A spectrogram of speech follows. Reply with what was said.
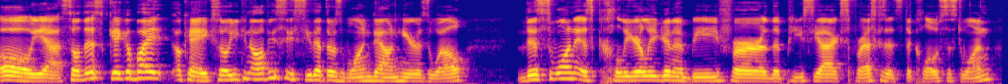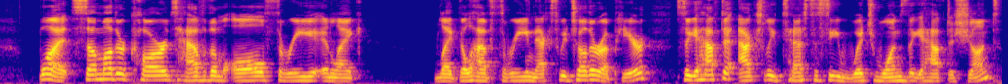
oh yeah, so this Gigabyte, okay, so you can obviously see that there's one down here as well. This one is clearly going to be for the PCI Express because it's the closest one. But some other cards have them all three in like like they'll have three next to each other up here. So you have to actually test to see which ones that you have to shunt.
